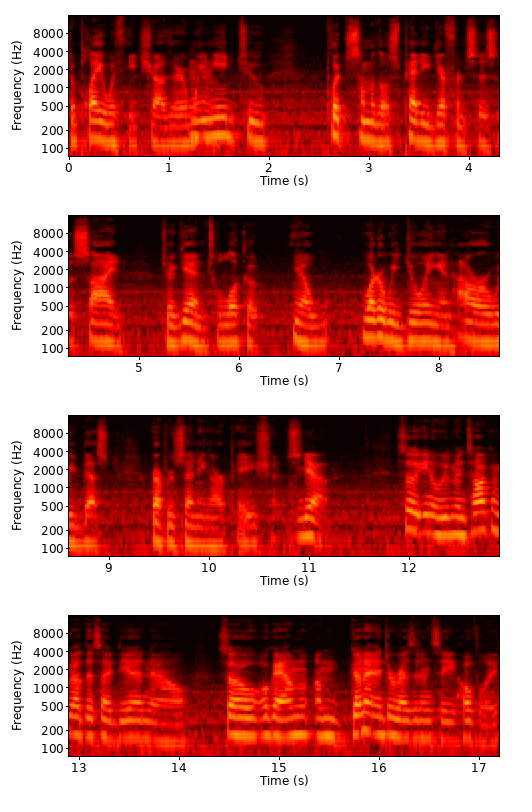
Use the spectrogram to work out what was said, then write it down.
to play with each other. And we mm-hmm. need to put some of those petty differences aside to again to look at you know what are we doing and how are we best representing our patients. Yeah. So you know we've been talking about this idea now. So okay, I'm I'm gonna enter residency hopefully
